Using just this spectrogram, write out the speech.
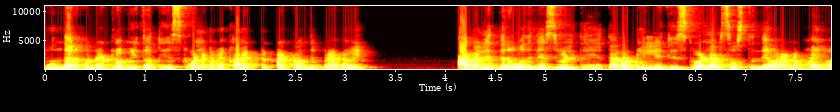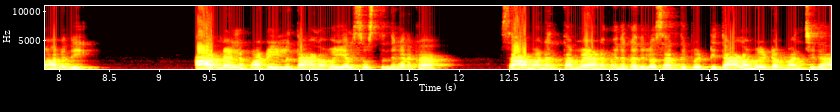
ముందు అనుకున్నట్లు మీతో తీసుకువెళ్ళటమే కరెక్ట్ అంటోంది ప్రాణవి. అన్నలిద్దరూ వదిలేసి వెళ్తే తను ఢిల్లీ తీసుకువెళ్ళాల్సి వస్తుందేమోనన్న భయం ఆమెది. ఆరు నెలల పాటు ఇల్లు తాళం వేయాల్సి వస్తుంది గనక. సామానంతా మేడ మీద గదిలో సర్ది పెట్టి తాళం వేయటం మంచిదా?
